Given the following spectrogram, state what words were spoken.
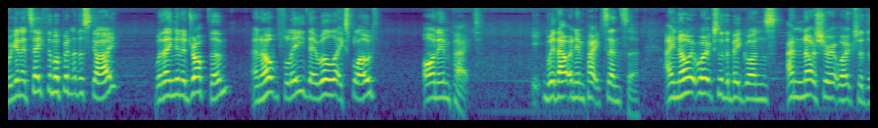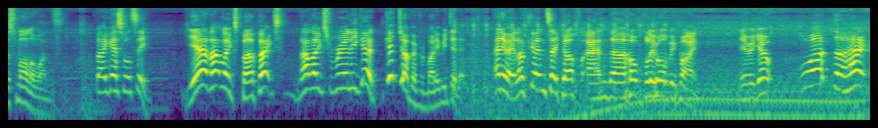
We're going to take them up into the sky. We're then going to drop them, and hopefully they will explode on impact without an impact sensor. I know it works with the big ones. I'm not sure it works with the smaller ones. But I guess we'll see. Yeah, that looks perfect. That looks really good. Good job, everybody. We did it. Anyway, let's go and take off, and uh, hopefully we'll be fine. Here we go. What the heck?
